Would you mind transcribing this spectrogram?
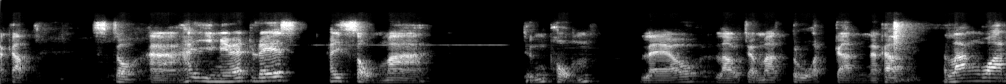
นะครับส่งอ่าให้อีเมล address ให้ส่งมาถึงผมแล้วเราจะมาตรวจกันนะครับ รางวัล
